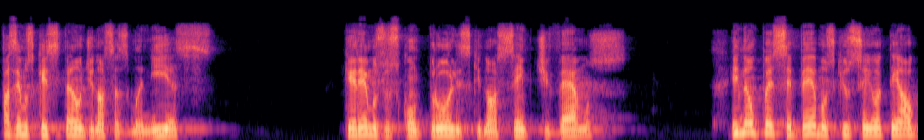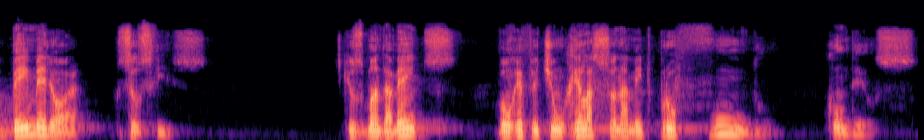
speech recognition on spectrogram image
fazemos questão de nossas manias, queremos os controles que nós sempre tivemos e não percebemos que o Senhor tem algo bem melhor com seus filhos. Que os mandamentos vão refletir um relacionamento profundo com Deus.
